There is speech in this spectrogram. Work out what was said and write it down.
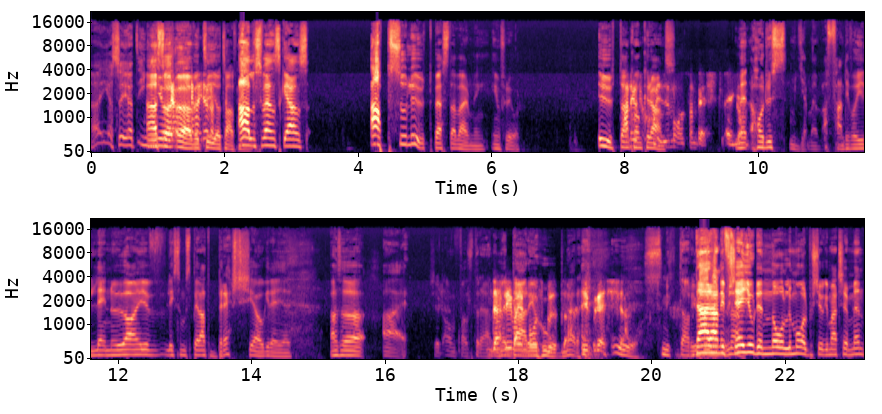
Nej, jag säger att ingen Alltså, gör över jag göra- 10,5 mål. Allsvenskans absolut bästa värvning inför i år. Utan Han har gjort konkurrens. sju mål som bäst en gång. Men har du... Ja men vad fan, det var ju länge... Nu har han ju liksom spelat Brescia och grejer. Alltså, nej. Kört anfallsträning Där med Dario Hubner. snyggt Dario Där han i och för sig gjorde noll mål på 20 matcher, men...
